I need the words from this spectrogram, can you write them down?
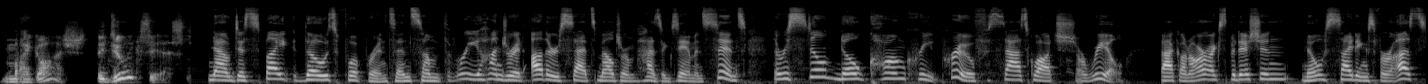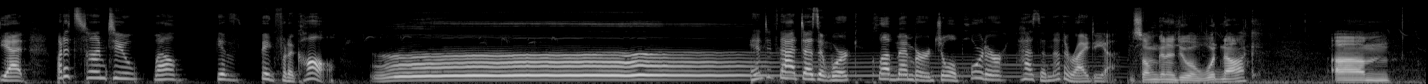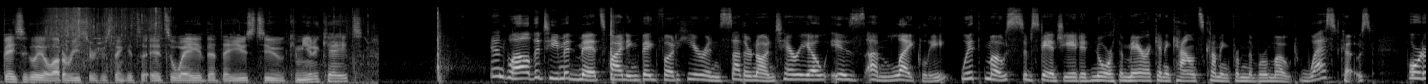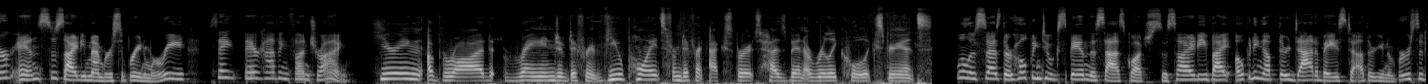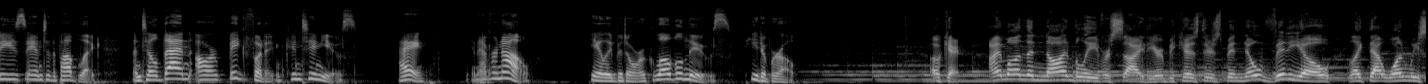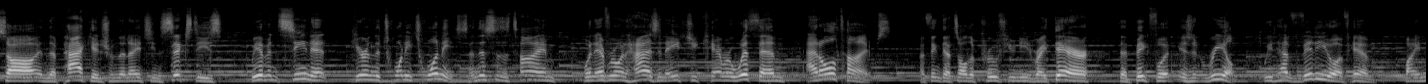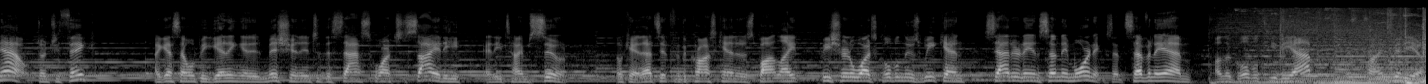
my gosh, they do exist. Now, despite those footprints and some 300 other sets Meldrum has examined since, there is still no concrete proof Sasquatch are real. Back on our expedition, no sightings for us yet, but it's time to, well, give Bigfoot a call. And if that doesn't work, club member Joel Porter has another idea. So I'm going to do a wood knock. Um, basically, a lot of researchers think it's a, it's a way that they use to communicate. And while the team admits finding Bigfoot here in southern Ontario is unlikely, with most substantiated North American accounts coming from the remote West Coast, Porter and Society member Sabrina Marie say they're having fun trying. Hearing a broad range of different viewpoints from different experts has been a really cool experience. Willis says they're hoping to expand the Sasquatch Society by opening up their database to other universities and to the public. Until then, our bigfooting continues. Hey, you never know. Kaylee Bedore, Global News, Peterborough. Okay, I'm on the non believer side here because there's been no video like that one we saw in the package from the 1960s. We haven't seen it here in the 2020s, and this is a time when everyone has an HD camera with them at all times. I think that's all the proof you need right there that Bigfoot isn't real. We'd have video of him by now, don't you think? I guess I won't be getting an admission into the Sasquatch Society anytime soon. Okay, that's it for the Cross Canada Spotlight. Be sure to watch Global News Weekend Saturday and Sunday mornings at 7 a.m. on the Global TV app and Prime Video.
